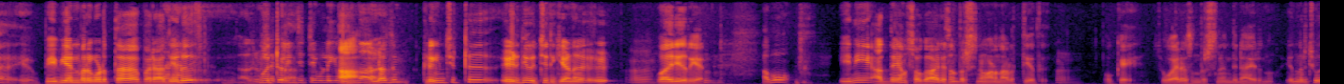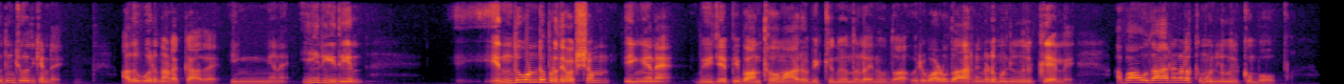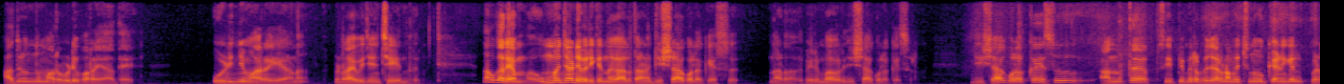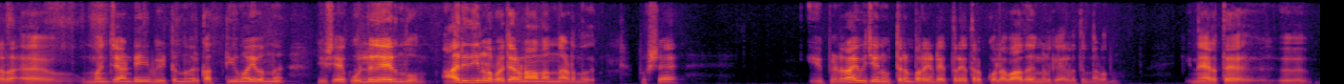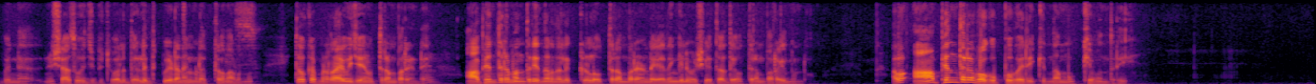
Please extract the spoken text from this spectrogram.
പി വി അൻവർ കൊടുത്ത പരാതിയിൽ മറ്റു ആ അല്ലാതെ ക്ലീൻ ചിറ്റ് എഴുതി വെച്ചിരിക്കുകയാണ് വാരിയെറിയാൻ വാരി എറിയാൻ അപ്പോൾ ഇനി അദ്ദേഹം സ്വകാര്യ സന്ദർശനമാണ് നടത്തിയത്. ഓക്കെ. സ്വകാര്യ സന്ദർശനം എന്തിനായിരുന്നു എന്നൊരു ചോദ്യം ചോദിക്കണ്ടേ? അതുപോലും നടക്കാതെ ഇങ്ങനെ ഈ രീതിയിൽ എന്തുകൊണ്ട് പ്രതിപക്ഷം ഇങ്ങനെ ബി ജെ പി ബാന്ധവം ആരോപിക്കുന്നു എന്നുള്ളതിന് ഉദാ ഒരുപാട് ഉദാഹരണങ്ങൾ മുന്നിൽ നിൽക്കുകയല്ലേ? അപ്പോൾ ആ ഉദാഹരണങ്ങളൊക്കെ മുന്നിൽ നിൽക്കുമ്പോൾ അതിനൊന്നും മറുപടി പറയാതെ ഒഴിഞ്ഞു മാറുകയാണ് പിണറായി വിജയൻ ചെയ്യുന്നത്. നമുക്കറിയാം ഉമ്മൻചാണ്ടി ഭരിക്കുന്ന കാലത്താണ് ജിഷ കൊലക്കേസ് നടന്നത് പെരുമ്പാവൂർ ജിഷ കൊലക്കേസ്. ജിഷ കുലക്കേസ് അന്നത്തെ സി പി എമ്മിന്റെ പ്രചരണം വെച്ച് നോക്കുകയാണെങ്കിൽ പിണറ ഉമ്മൻചാണ്ടി വീട്ടിൽ നിന്നൊരു കത്തിയുമായി വന്ന് ജിഷയെ കൊല്ലുകയായിരുന്നു തോന്നും. ആ രീതിയിലുള്ള പ്രചരണമാണ് അന്ന് നടന്നത്. പക്ഷേ ഈ പിണറായി വിജയൻ ഉത്തരം പറയേണ്ട എത്രയെത്ര കൊലപാതകങ്ങൾ കേരളത്തിൽ നടന്നു. നേരത്തെ പിന്നെ നിഷ സൂചിപ്പിച്ച പോലെ ദളിത് പീഡനങ്ങൾ എത്ര നടന്നു. ഇതൊക്കെ പിണറായി വിജയൻ ഉത്തരം പറയണ്ടേ? ആഭ്യന്തരമന്ത്രി എന്ന നിലക്കുള്ള ഉത്തരം പറയേണ്ട ഏതെങ്കിലും വിഷയത്തിൽ അദ്ദേഹം ഉത്തരം പറയുന്നുണ്ടോ? അപ്പോൾ ആഭ്യന്തര വകുപ്പ് ഭരിക്കുന്ന മുഖ്യമന്ത്രി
